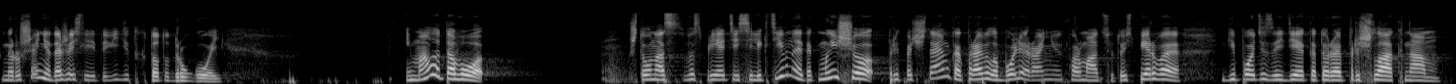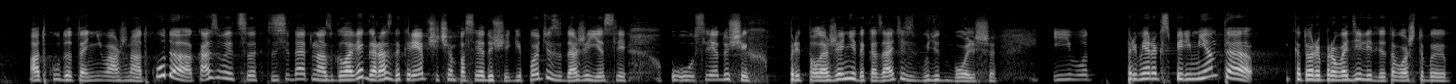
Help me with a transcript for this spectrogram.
нарушения, даже если это видит кто-то другой. И мало того, что у нас восприятие селективное, так мы еще предпочитаем, как правило, более раннюю информацию. То есть первая гипотеза, идея, которая пришла к нам откуда-то, неважно откуда, оказывается, заседает у нас в голове гораздо крепче, чем последующие гипотезы, даже если у следующих предположений доказательств будет больше. И вот пример эксперимента, который проводили для того, чтобы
